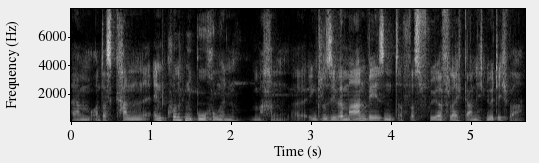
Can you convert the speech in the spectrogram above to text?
Ähm, und das kann Endkundenbuchungen machen, äh, inklusive Mahnwesen, was früher vielleicht gar nicht nötig war.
